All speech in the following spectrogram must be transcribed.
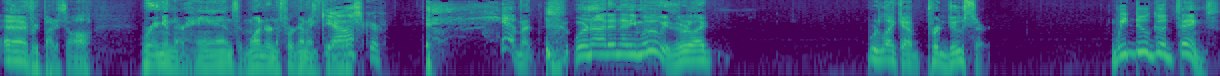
Everybody's all wringing their hands and wondering if we're going to The get it. Oscar. Yeah, but we're not in any movies. We're like we're like a producer. We do good things.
